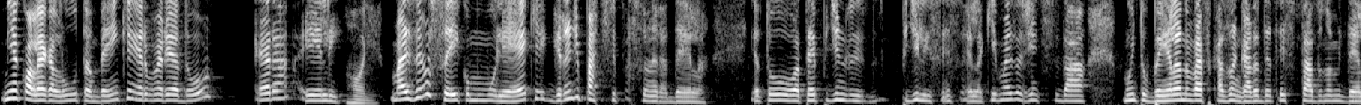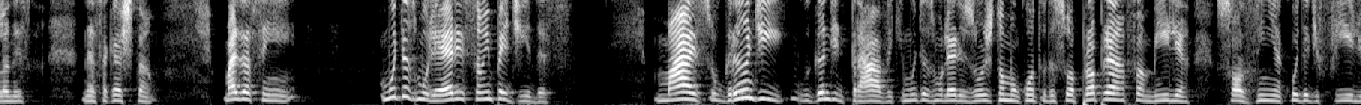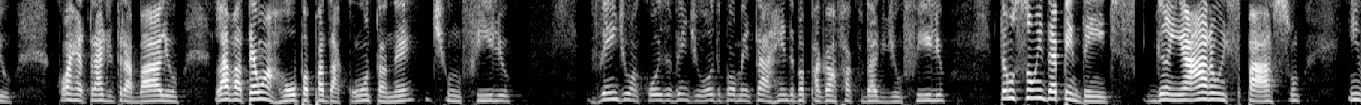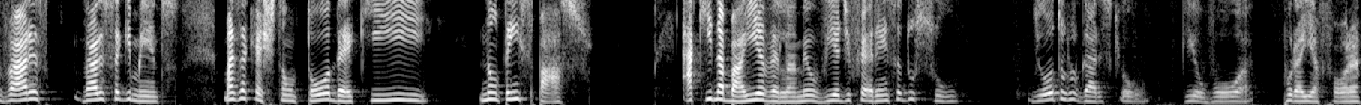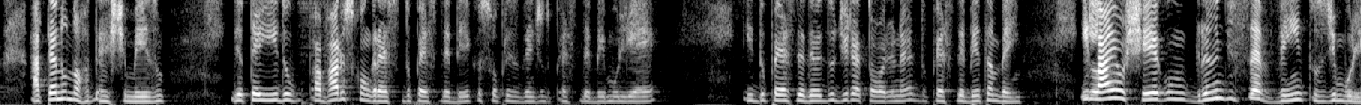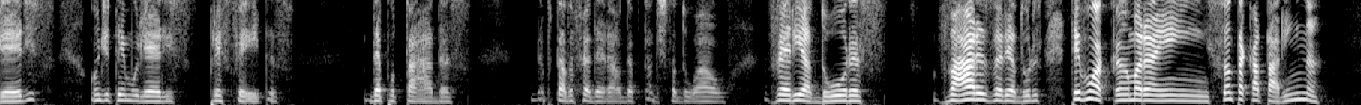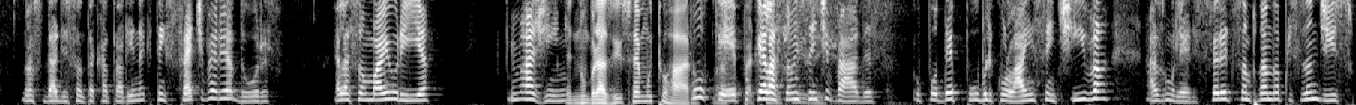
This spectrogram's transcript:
minha colega Lu também, quem era o vereador, era ele. Rony. Mas eu sei, como mulher, que grande participação era dela. Eu estou até pedindo pedir licença a ela aqui, mas a gente se dá muito bem. Ela não vai ficar zangada de ter citado o nome dela nessa, nessa questão. Mas, assim, muitas mulheres são impedidas mas o grande, o grande entrave que muitas mulheres hoje tomam conta da sua própria família, sozinha, cuida de filho, corre atrás de trabalho, lava até uma roupa para dar conta né, de um filho, vende uma coisa, vende outra para aumentar a renda para pagar uma faculdade de um filho. Então são independentes, ganharam espaço em várias, vários segmentos. Mas a questão toda é que não tem espaço. Aqui na Bahia, Velame, eu vi a diferença do sul, de outros lugares que eu, que eu vou por aí afora, até no Nordeste mesmo, de eu ter ido para vários congressos do PSDB, que eu sou presidente do PSDB Mulher, e do PSDB, do diretório, né, do PSDB também. E lá eu chego em grandes eventos de mulheres, onde tem mulheres prefeitas, deputadas, deputada federal, deputada estadual, vereadoras, várias vereadoras. Teve uma Câmara em Santa Catarina, na cidade de Santa Catarina, que tem sete vereadoras. Elas são maioria. Imagine. No Brasil isso é muito raro. Por quê? Porque elas são incentivadas. O poder público lá incentiva as mulheres. Feira de Santana está precisando disso.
